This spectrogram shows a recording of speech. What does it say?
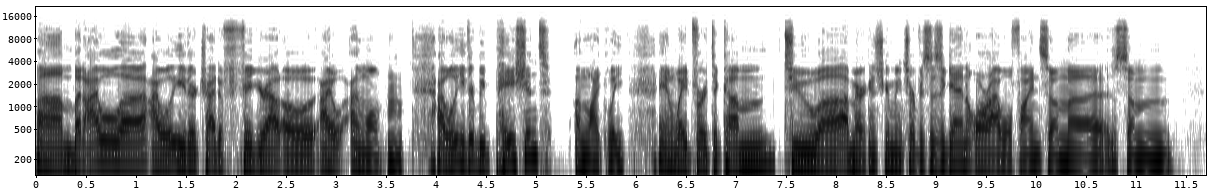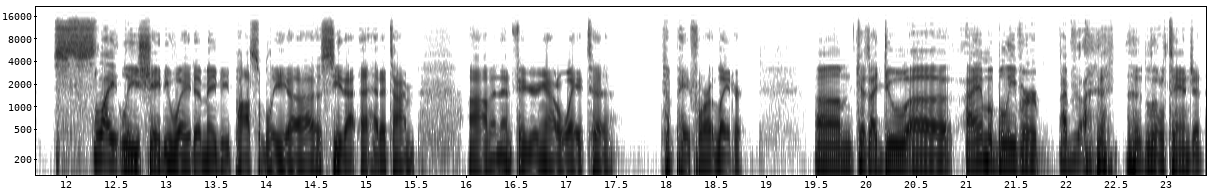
Um, but I will. Uh, I will either try to figure out. Oh, I. I will. Hmm. I will either be patient, unlikely, and wait for it to come to uh, American streaming services again, or I will find some uh, some slightly shady way to maybe possibly uh, see that ahead of time, um, and then figuring out a way to to pay for it later. Because um, I do, uh, I am a believer. I've a little tangent.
